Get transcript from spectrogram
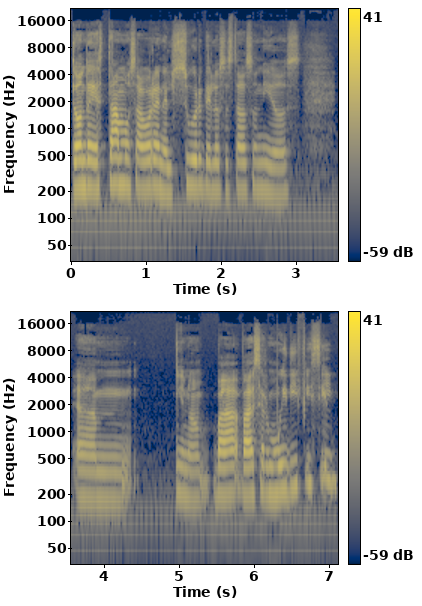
donde estamos ahora en el sur de los Estados Unidos. Um, va, va a ser muy difícil,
